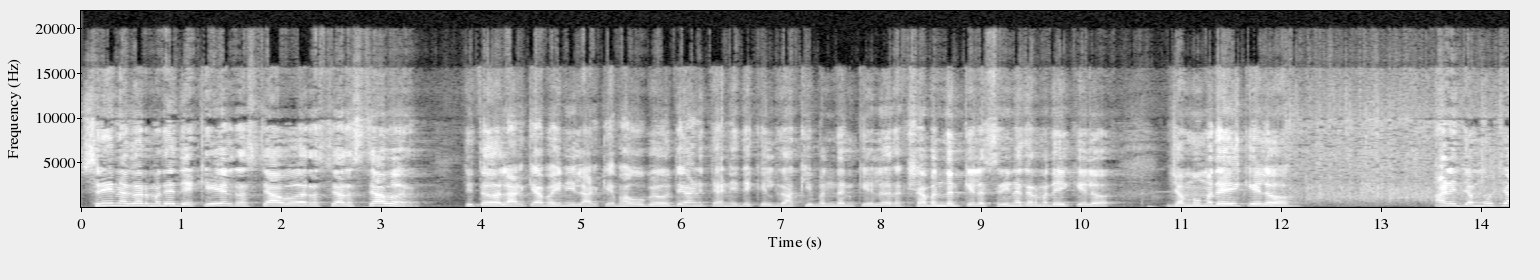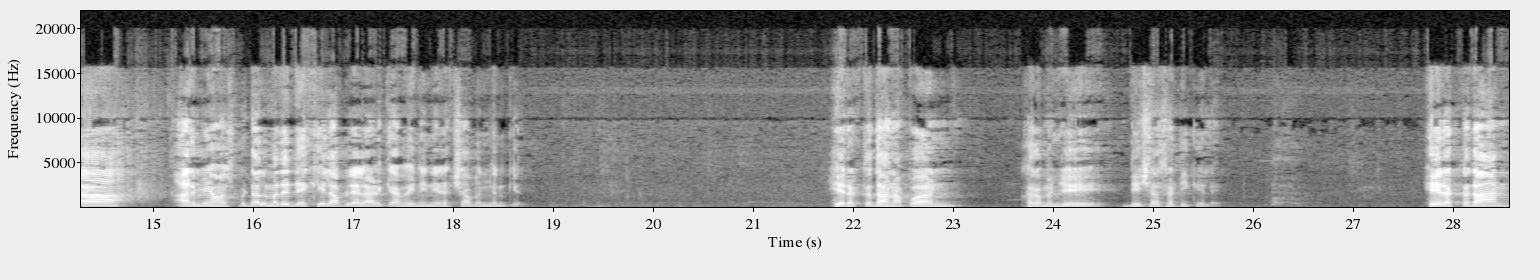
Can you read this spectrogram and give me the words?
श्रीनगरमध्ये देखील रस्त्यावर रस्त्या रस्त्यावर तिथं लाडक्या बहिणी लाडके भाऊ उभे होते आणि त्यांनी देखील राखी बंधन केलं रक्षाबंधन केलं श्रीनगरमध्येही केलं जम्मूमध्येही केलं. आणि जम्मूच्या आर्मी हॉस्पिटलमध्ये देखील आपल्या लाडक्या बहिणींनी रक्षाबंधन केलं. हे रक्तदान आपण खरं म्हणजे देशासाठी केलंय. हे रक्तदान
